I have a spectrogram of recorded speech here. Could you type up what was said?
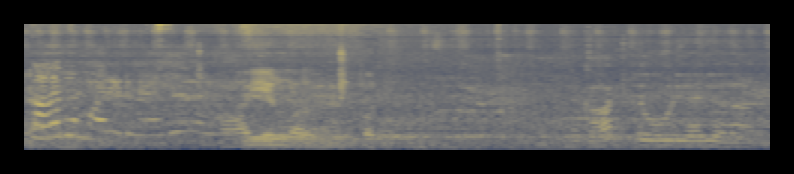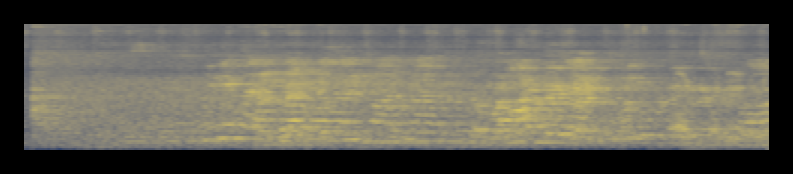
கலர்ல மாறிடுவேன் அது நீர் உடும்பு. வெள்ளை பால் பண்ணை. எவ்வளோ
